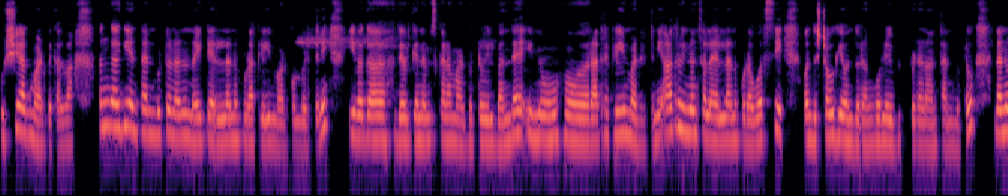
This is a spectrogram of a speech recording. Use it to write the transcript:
ಖುಷಿಯಾಗಿ ಮಾಡ್ಬೇಕಲ್ವಾ? ಹಂಗಾಗಿ ಅಂತ ಅಂದ್ಬಿಟ್ಟು ನಾನು ನೈಟ್ ಎಲ್ಲಾನು ಕೂಡ ಕ್ಲೀನ್ ಮಾಡ್ಕೊಂಡ್ಬಿಡ್ತೀನಿ. ಇವಾಗ ದೇವ್ರಿಗೆ ನಮಸ್ಕಾರ ಮಾಡ್ಬಿಟ್ಟು ಇಲ್ಲಿ ಬಂದೆ. ಇನ್ನು ರಾತ್ರಿ ಕ್ಲೀನ್ ಮಾಡಿರ್ತೀನಿ. ಆದ್ರೂ ಇನ್ನೊಂದ್ಸಲ ಎಲ್ಲಾನು ಕೂಡ ಒರೆಸಿ ಒಂದು ಸ್ಟವ್ಗೆ ಒಂದು ರಂಗೋಲಿ ಬಿಟ್ಬಿಡೋಣ ಅಂತ ಅಂದ್ಬಿಟ್ಟು ನಾನು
